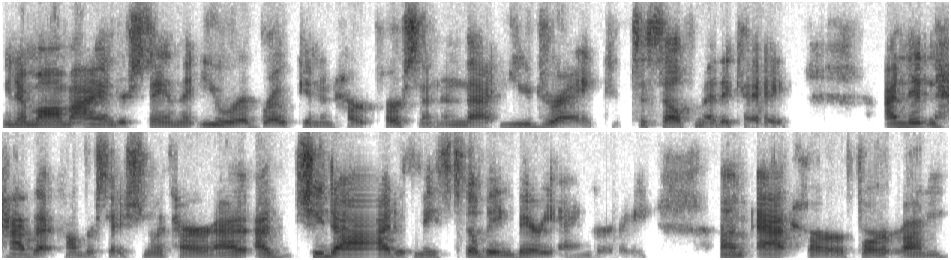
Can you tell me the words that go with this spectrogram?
you know, mom, I understand that you were a broken and hurt person and that you drank to self medicate. I didn't have that conversation with her. I, I, she died with me still being very angry um, at her for, um,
